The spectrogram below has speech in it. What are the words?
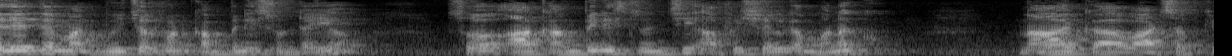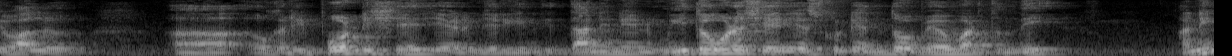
ఏదైతే మాకు మ్యూచువల్ ఫండ్ కంపెనీస్ ఉంటాయో సో ఆ కంపెనీస్ నుంచి అఫీషియల్గా మనకు నా యొక్క వాట్సాప్కి వాళ్ళు ఒక రిపోర్ట్ని షేర్ చేయడం జరిగింది. దాన్ని నేను మీతో కూడా షేర్ చేసుకుంటే ఎంతో ఉపయోగపడుతుంది అని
